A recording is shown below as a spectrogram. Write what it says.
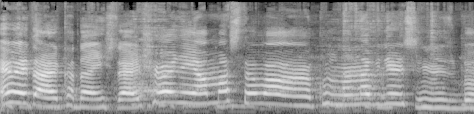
Evet arkadaşlar şöyle yanmaz tava kullanabilirsiniz bu,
